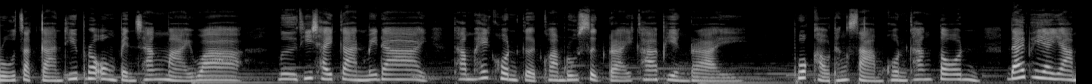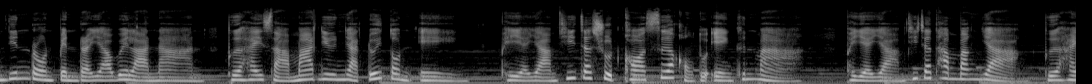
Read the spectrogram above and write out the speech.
รู้จากการที่พระองค์เป็นช่างไม้ว่า มือที่ใช้การไม่ได้ทำให้คนเกิดความรู้สึกไร้ค่าเพียงไรพวกเขาทั้งสามคนข้างต้น ได้พยายามดิ้นรนเป็นระยะเวลานาน เพื่อให้สามารถยืนหยัดด้วยตนเอง พยายามที่จะฉุดคอเสื้อของตัวเองขึ้นมา พยายามที่จะทำบางอย่าง เพื่อให้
